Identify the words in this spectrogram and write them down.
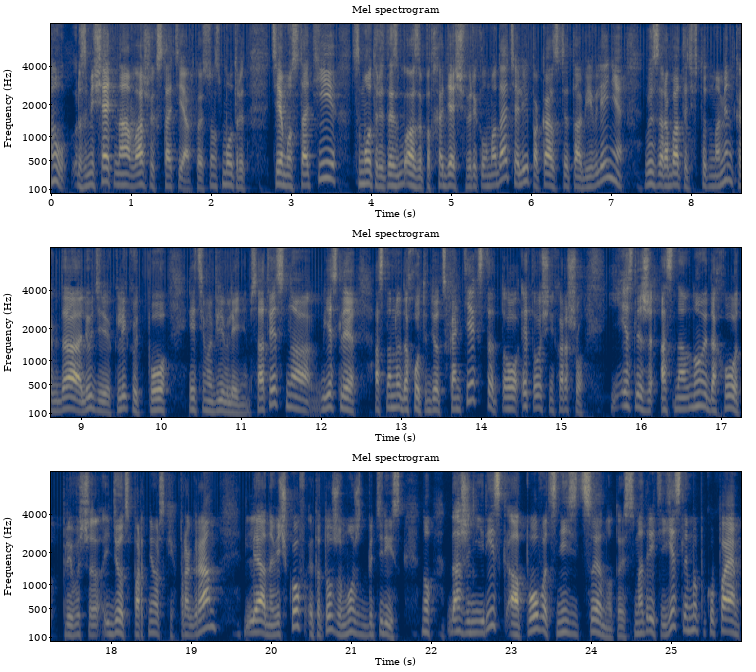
ну, размещать на ваших статьях. То есть он смотрит тему статьи, смотрит из базы подходящего рекламодателя и показывает это объявление. Вы зарабатываете в тот момент, когда люди кликают по этим объявлениям. Соответственно, если основной доход идет с контекста, то это очень хорошо. Если же основной доход превыше, идет с партнерских программ, для новичков это тоже может быть риск. Но даже не риск, а повод снизить цену. То есть смотрите, если мы покупаем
